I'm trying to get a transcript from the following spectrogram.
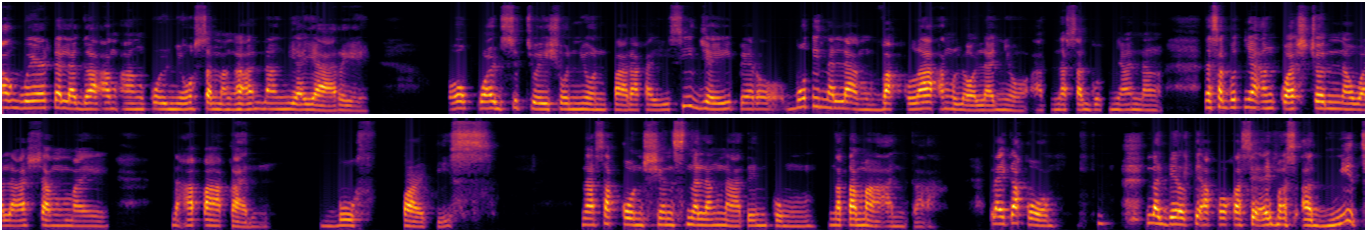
aware talaga ang uncle nyo sa mga nangyayari. Awkward situation yun para kay CJ pero buti na lang bakla ang lola nyo at nasagot niya ng nasagot niya ang question na wala siyang may naapakan both parties nasa conscience na lang natin kung natamaan ka. Like ako, na-guilty ako kasi I must admit,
